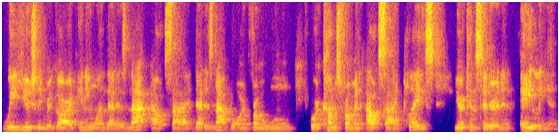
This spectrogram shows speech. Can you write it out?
we usually regard anyone that is not outside, that is not born from a womb or comes from an outside place, you're considered an alien.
